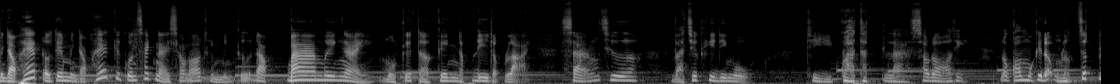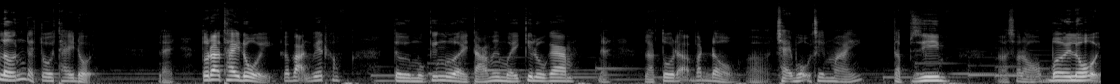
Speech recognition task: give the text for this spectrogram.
mình đọc hết đầu tiên mình đọc hết cái cuốn sách này sau đó thì mình cứ đọc 30 ngày một cái tờ kinh đọc đi đọc lại sáng trưa và trước khi đi ngủ. Thì quả thật là sau đó thì nó có một cái động lực rất lớn để tôi thay đổi. Đấy. tôi đã thay đổi các bạn biết không? Từ một cái người 80 mấy kg này là tôi đã bắt đầu uh, chạy bộ trên máy tập gym uh, sau đó bơi lội.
